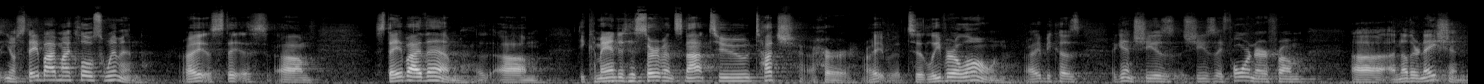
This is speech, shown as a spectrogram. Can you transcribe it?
you know, stay by my close women, right? Stay, um, stay by them. Um, he commanded his servants not to touch her, right? To leave her alone, right? Because again, she is she's a foreigner from uh, another nation,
